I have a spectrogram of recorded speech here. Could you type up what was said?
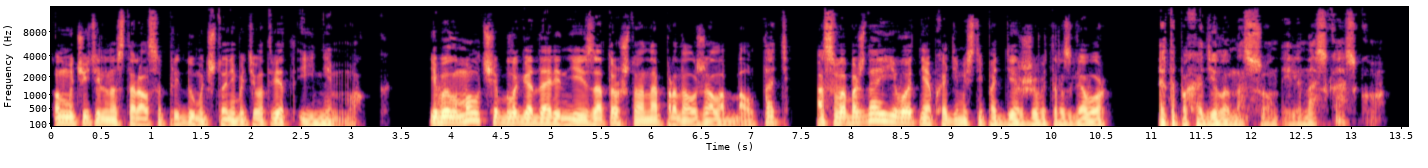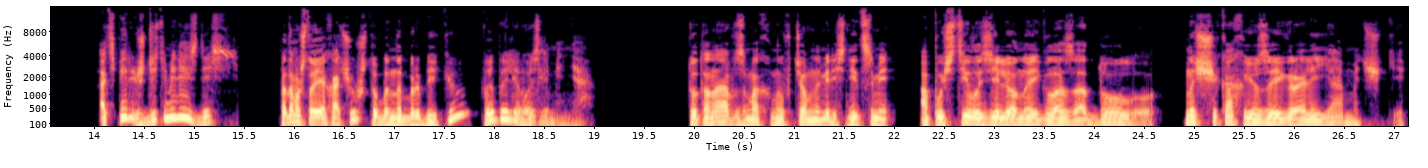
Он мучительно старался придумать что-нибудь в ответ и не мог. И был молча благодарен ей за то, что она продолжала болтать, освобождая его от необходимости поддерживать разговор. Это походило на сон или на сказку. А теперь ждите меня здесь, потому что я хочу, чтобы на барбекю вы были возле меня. Тут она, взмахнув темными ресницами, опустила зеленые глаза долу, на щеках ее заиграли ямочки,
